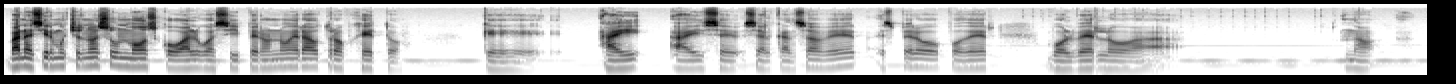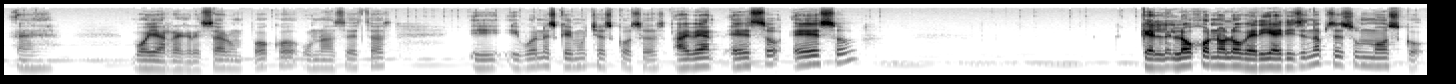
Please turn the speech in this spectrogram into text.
Van a decir muchos, no es un mosco o algo así, pero no era otro objeto que ahí, ahí se, se alcanzó a ver. Espero poder volverlo a, no. Eh, voy a regresar un poco, unas de estas. Y, bueno, es que hay muchas cosas. Ahí vean, eso, eso. Que el, ojo no lo vería y dices, no, pues es un mosco.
